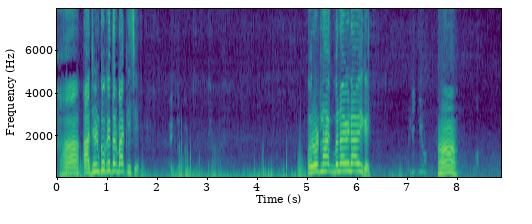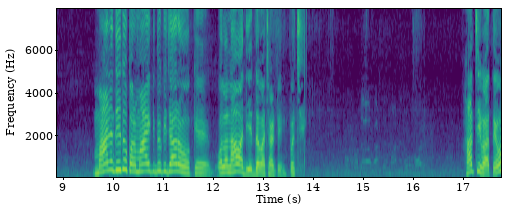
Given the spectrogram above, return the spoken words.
હા આ ઝણકો ખેતર બાકી છે. રોટલા હાક બનાવીને આવી ગઈ. હા. માને દીધું, પણ માએ કીધું કે જારો કે ઓલા નાવા દે દવા છાંટીને પછી. સાચી વાત હો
